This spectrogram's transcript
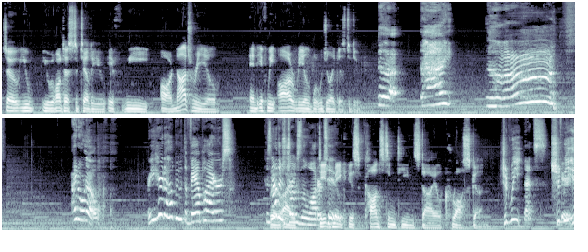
So you you want us to tell you if we are not real, and if we are real, what would you like us to do? Uh, I. Uh, I don't know. Are you here to help me with the vampires? Because now Well, there's I drugs in the water Did too. Did make this Constantine style cross gun. Should we? That's Should very we cool.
